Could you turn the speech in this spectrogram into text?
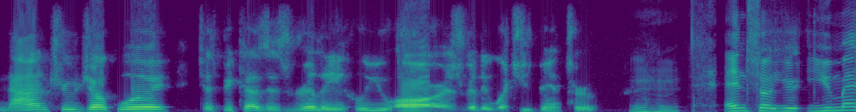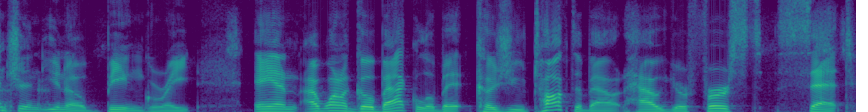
non-true joke would, just because it's really who you are, is really what you've been through. hmm And so you you mentioned you know being great, and I want to go back a little bit because you talked about how your first set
